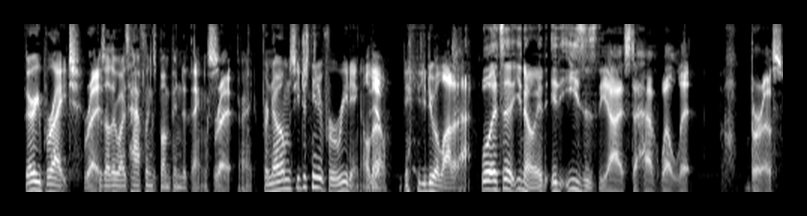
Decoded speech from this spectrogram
very bright, Right. Because otherwise, halflings bump into things, Right. Right. For gnomes, you just need it for reading. Although you do a lot of that. Well, it's a you know it, it eases the eyes to have well lit burrows.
